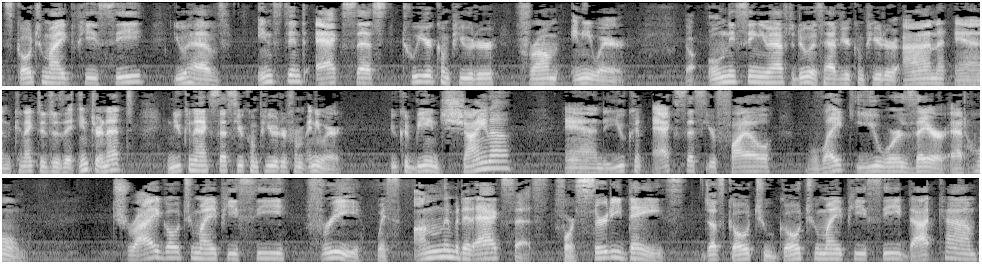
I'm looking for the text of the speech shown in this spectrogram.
It's Go to My PC. You have instant access to your computer from anywhere. The only thing you have to do is have your computer on and connected to the internet, and you can access your computer from anywhere. You could be in China, and you can access your file like you were there at home. Try Go to My PC free with unlimited access for 30 days. Just go to gotomypc.com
